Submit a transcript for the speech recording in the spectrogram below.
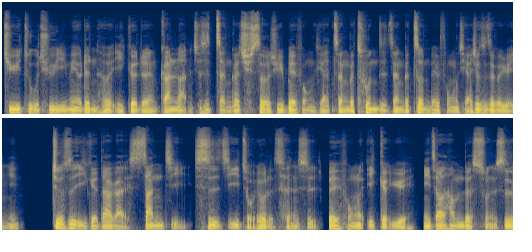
居住区里面有任何一个人感染，就是整个。社区被封起来，整个村子、整个镇被封起来，就是这个原因。就是一个大概三级、四级左右的城市被封了一个月，你知道他们的损失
